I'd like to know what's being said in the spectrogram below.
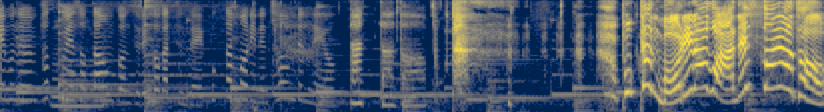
깨무는 음. 따온 건 들은 것 같은데 폭탄 머리는 처음 듣네요. 따따다 폭탄. 폭탄 머리라고 안 했어요 저.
